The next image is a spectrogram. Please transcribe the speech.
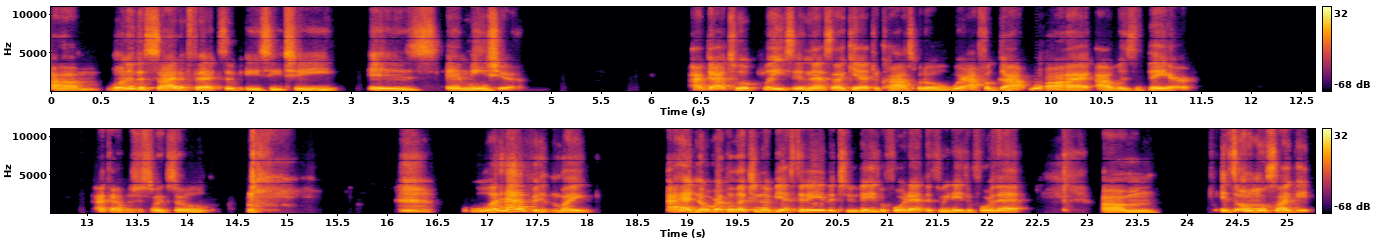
Um, one of the side effects of ECT is amnesia. I got to a place in that psychiatric hospital where I forgot why I was there. Like I was just like, so what happened? Like I had no recollection of yesterday, the two days before that, the three days before that. Um, it's almost like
